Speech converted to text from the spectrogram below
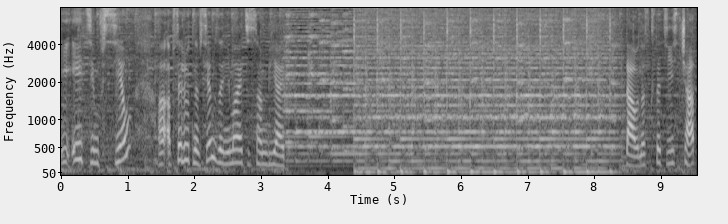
И этим всем, а, абсолютно всем занимается сам BI. Да, у нас, кстати, есть чат,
